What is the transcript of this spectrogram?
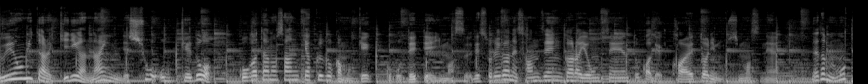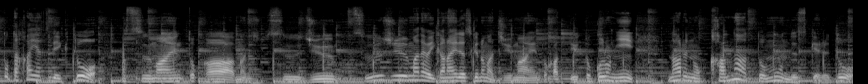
上を見たらキリがないんでしょうけど小型の三脚とかも結構出ています。でそれがね3000円から4000円とかで買えたりもしますね。で多分もっと高いやつでいくと、まあ、数万円とか、まあ、数十数十まではいかないですけど、まあ、10万円とかっていうところになるのかなと思うんですけれど、ま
